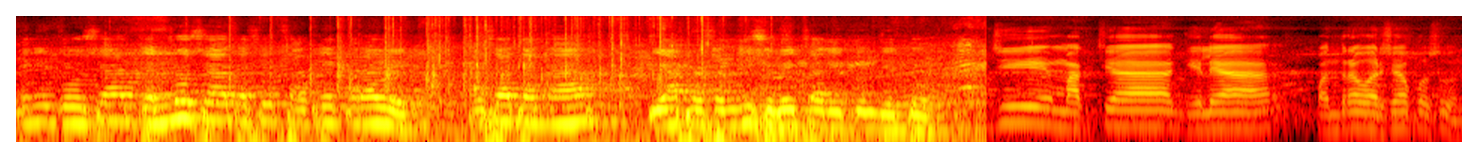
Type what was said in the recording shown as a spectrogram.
त्यांनी जोशात जल्लोषात असे साजरे करावे अशा त्यांना या प्रसंगी शुभेच्छा देखील देतो. जी मागच्या गेल्या पंधरा वर्षापासून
